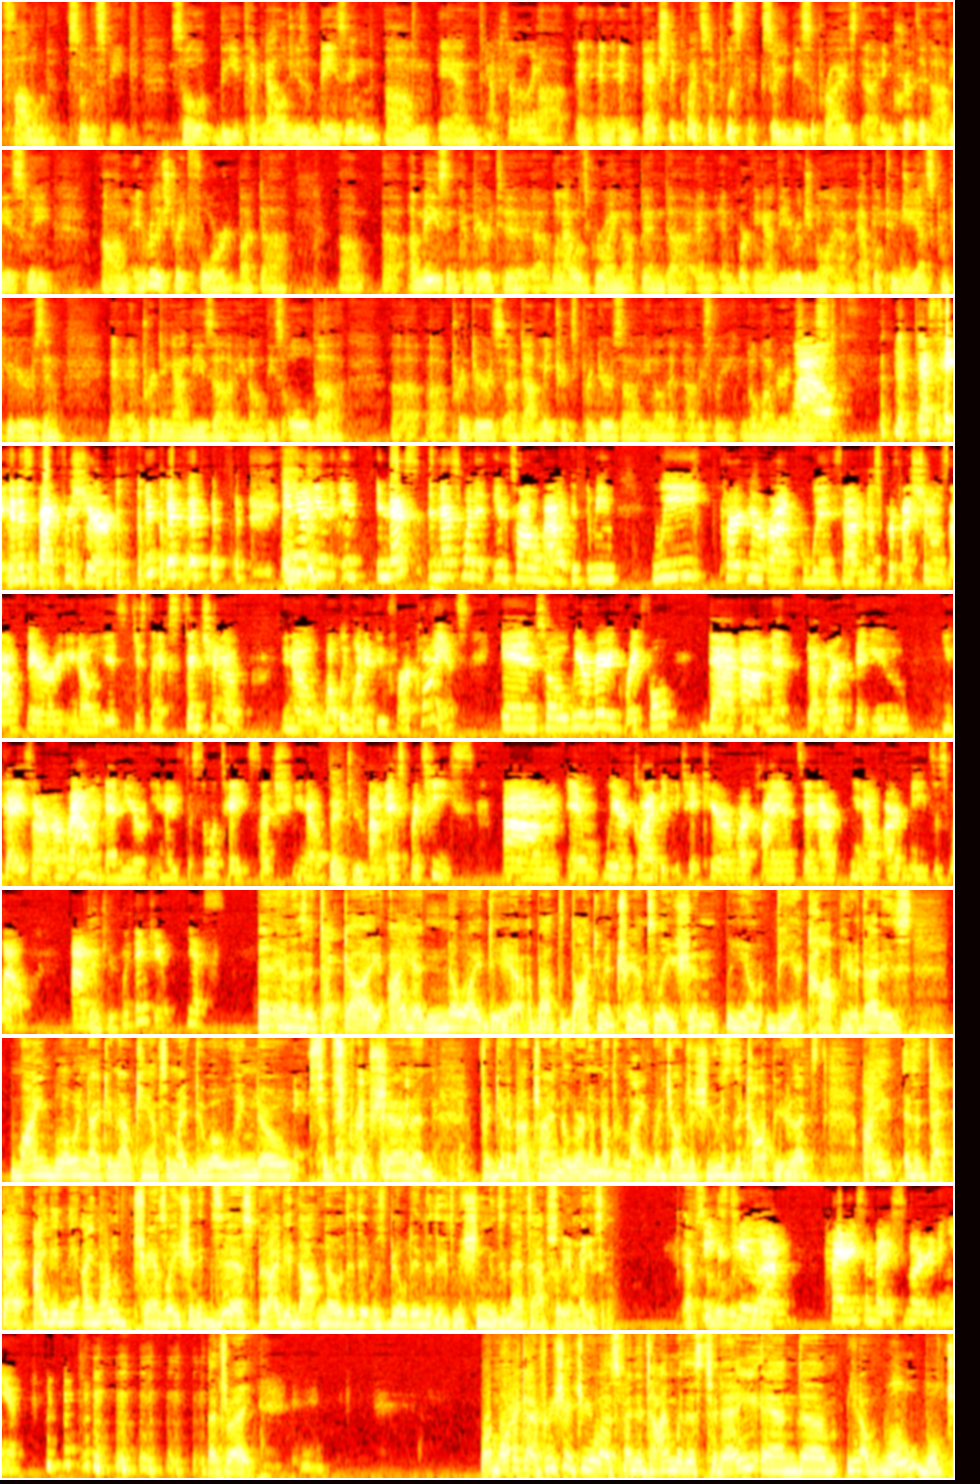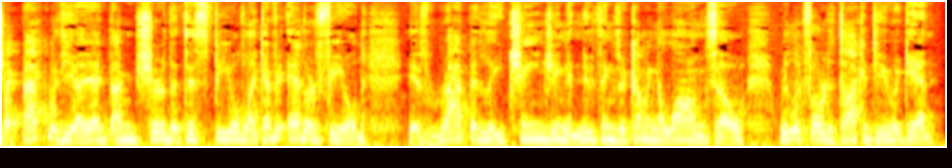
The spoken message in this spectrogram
followed, so to speak. So the technology is amazing um, and absolutely uh, and, and and actually quite simplistic. So you'd be surprised. Uh, encrypted, obviously, um, and really straightforward, but uh, um, uh, amazing compared to uh, when I was growing up and uh, and and working on the original Apple IIgs computers and, and and printing on these you know these old. printers, dot matrix printers, you know that obviously no longer exist. Wow, that's taken us back for sure. and, you know, and, and, and, that's and that's what it, it's all about. It, I mean, we partner up with um, those professionals out there. You know, it's just an extension of you know what we want to do for our clients, and so we are very grateful that um, that Mark that you you guys are around and you're you know you facilitate such you know thank you um, expertise. Um, and we are glad that you take care of our clients and our you know our needs as well. Um, thank you. Well, thank you. Yes. And, and, as a tech guy, I had no idea about the document translation, you know, via copier. That is mind blowing. I can now cancel my Duolingo subscription and forget about trying to learn another language. I'll just use the copier. That's I as a tech guy, I didn't I know translation exists, but I did not know that it was built into these machines and that's absolutely amazing. Absolutely. Speaks to yeah. um, hiring somebody smarter than you. That's right. Well, Mark, I appreciate you uh, spending time with us today, and um, you know we'll we'll check back with you. I, am sure that this field, like every other field, is rapidly changing, and new things are coming along. So we look forward to talking to you again.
